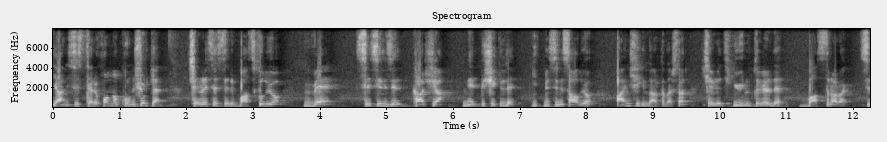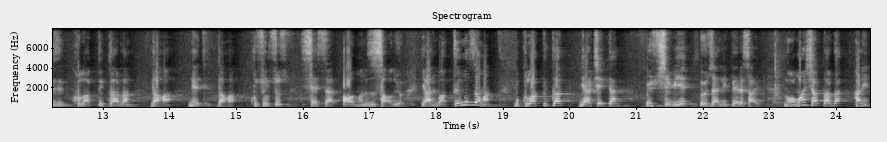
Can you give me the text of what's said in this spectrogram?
Yani siz telefonla konuşurken çevre sesleri baskılıyor ve sesinizin karşıya net bir şekilde gitmesini sağlıyor. Aynı şekilde arkadaşlar çevredeki gürültüleri de bastırarak sizin kulaklıklardan daha net, daha kusursuz sesler almanızı sağlıyor. Yani baktığımız zaman bu kulaklıklar gerçekten üst seviye özelliklere sahip. Normal şartlarda hani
